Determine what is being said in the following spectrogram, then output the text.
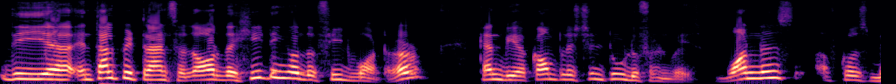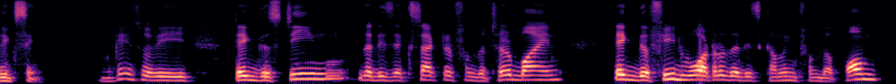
the uh, enthalpy transfer or the heating of the feed water can be accomplished in two different ways. One is of course mixing. Okay. So, we take the steam that is extracted from the turbine, take the feed water that is coming from the pump,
